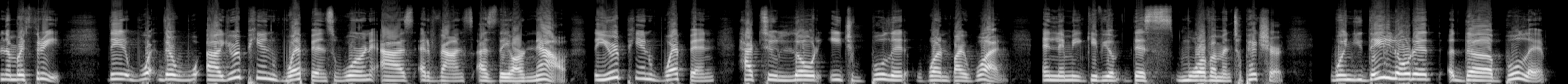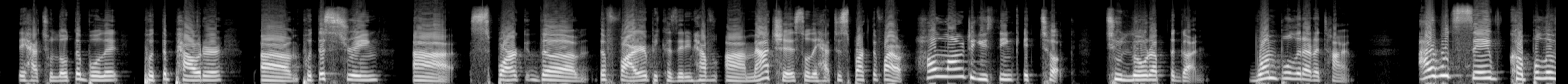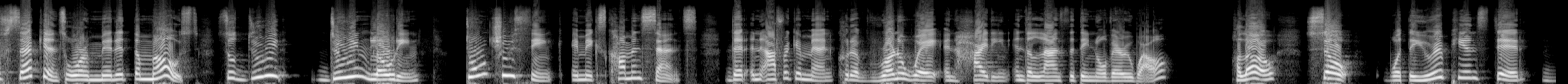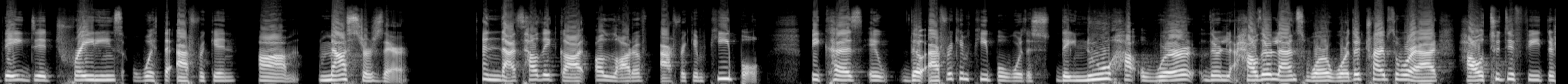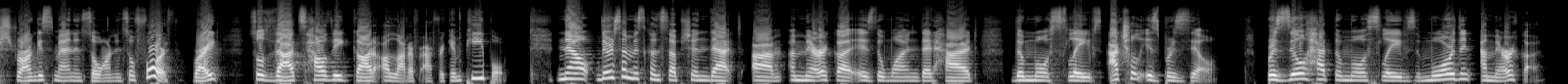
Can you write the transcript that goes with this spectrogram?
Number three, they, their uh, European weapons weren't as advanced as they are now. The European weapon had to load each bullet one by one. And let me give you this more of a mental picture. When you, they loaded the bullet, they had to load the bullet, put the powder, um, put the string, uh, spark the the fire because they didn't have uh, matches, so they had to spark the fire. How long do you think it took to load up the gun? One bullet at a time. I would save couple of seconds or a minute the most. So during during loading, don't you think it makes common sense that an African man could have run away and hiding in the lands that they know very well? Hello? So what the Europeans did, they did tradings with the African um, masters there and that's how they got a lot of african people because it the african people were the they knew how where their how their lands were where their tribes were at how to defeat their strongest men and so on and so forth right? So that's how they got a lot of african people. Now there's a misconception that um, america is the one that had the most slaves. Actually is brazil. Brazil had the most slaves more than america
